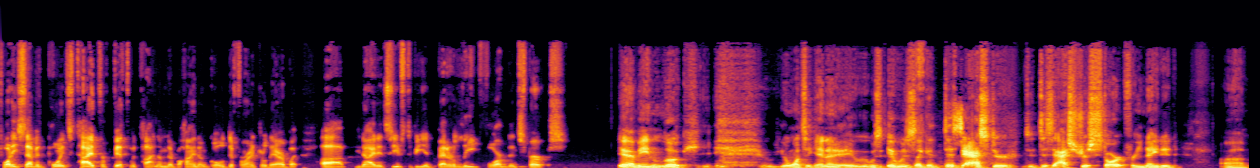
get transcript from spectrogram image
27 points, tied for fifth with Tottenham. They're behind on goal differential there, but uh, United seems to be in better league form than Spurs. Yeah, I mean, look, you know, once again, it was it was like a disaster, disastrous start for United. Um,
